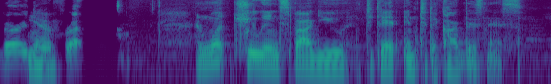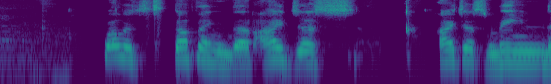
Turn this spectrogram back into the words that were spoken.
Very yeah. dear friend. And what truly inspired you to get into the car business? Well, it's something that I just, I just leaned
